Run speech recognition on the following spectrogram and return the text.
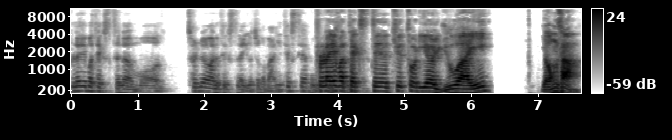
flavor text나 뭐 설명하는 텍스트나 이것저것 많이 텍스트하고 flavor text, tutorial, UI, 영상.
